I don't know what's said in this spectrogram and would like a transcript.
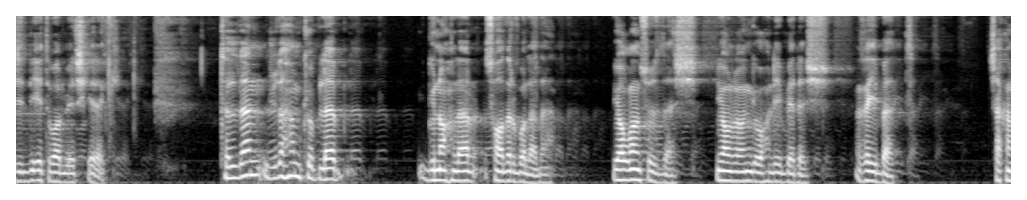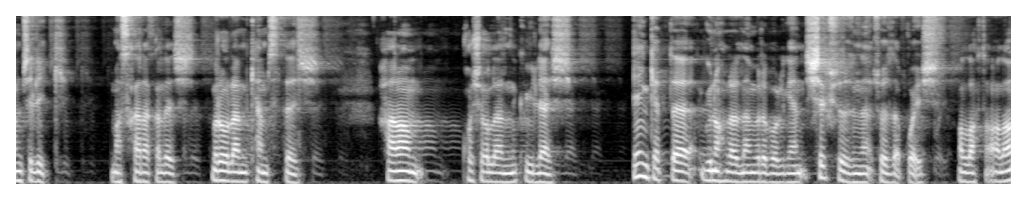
jiddiy e'tibor berish kerak. Tildan juda ham ko'plab gunohlar sodir bo'ladi. Yolg'on so'zlash yolg'on guvohlik berish g'iybat chaqimchilik masxara qilish birovlarni kamsitish harom qo'shiqlarni kuylash eng katta gunohlardan biri bo'lgan shirk so'zini so'zlab qo'yish. Alloh taolo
